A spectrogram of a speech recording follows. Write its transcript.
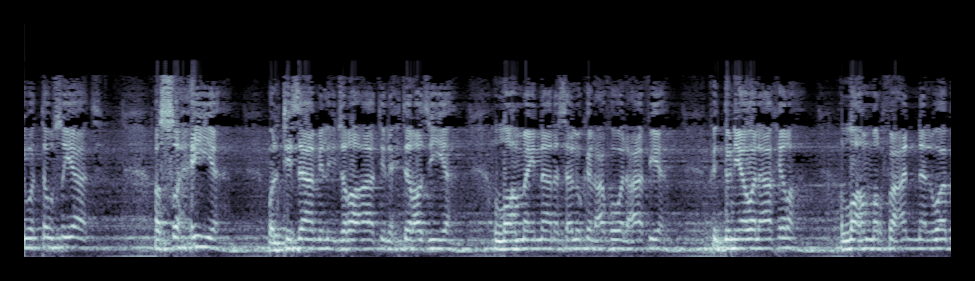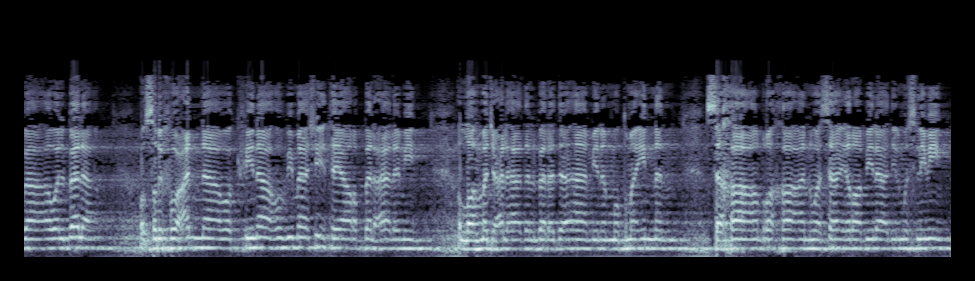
والتوصيات الصحية والتزام الإجراءات الاحترازية. اللهم إنا نسألك العفو والعافية في الدنيا والآخرة. اللهم ارفع عنا الوباء والبلاء. واصرفه عنا واكفناه بما شئت يا رب العالمين. اللهم اجعل هذا البلد آمنا مطمئنا سخاء رخاء وسائر بلاد المسلمين.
